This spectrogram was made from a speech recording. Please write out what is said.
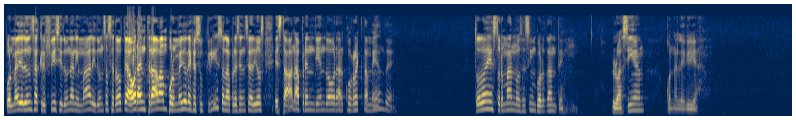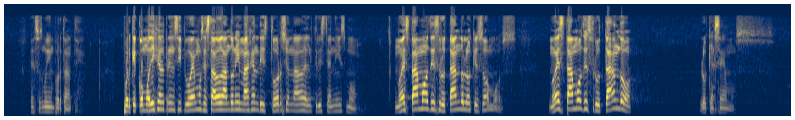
por medio de un sacrificio de un animal y de un sacerdote, ahora entraban por medio de Jesucristo a la presencia de Dios, estaban aprendiendo a orar correctamente. Todo esto, hermanos, es importante. Lo hacían con alegría. Eso es muy importante. Porque como dije al principio, hemos estado dando una imagen distorsionada del cristianismo. No estamos disfrutando lo que somos. No estamos disfrutando lo que hacemos.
